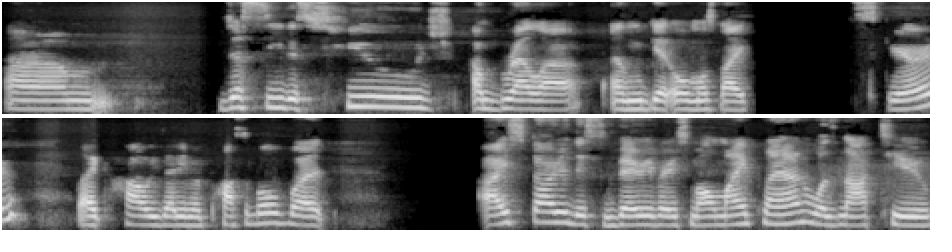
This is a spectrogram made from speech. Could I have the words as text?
um, just see this huge umbrella and get almost like scared. Like, how is that even possible? But I started this very, very small. My plan was not to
